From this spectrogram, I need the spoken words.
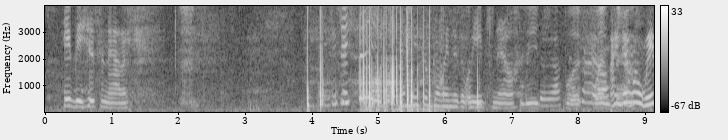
animals. He'd be hissing at us. Stay. I think they'll go into the weeds now. Leads, bl blends I in. know, we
